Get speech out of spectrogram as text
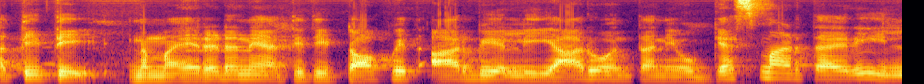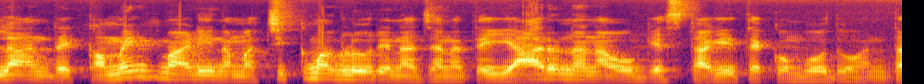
ಅತಿಥಿ, ನಮ್ಮ ಎರಡನೇ ಅತಿಥಿ ಟಾಕ್ ವಿತ್ ಆರ್ ಬಿಯಲ್ಲಿ ಯಾರು ಅಂತ ನೀವು ಗೆಸ್ ಮಾಡ್ತಾ ಇರಿ, ಇಲ್ಲ ಅಂದ್ರೆ ಕಮೆಂಟ್ ಮಾಡಿ ನಮ್ಮ ಚಿಕ್ಕಮಗಳೂರಿನ ಜನತೆ ಯಾರನ್ನ ನಾವು ಗೆಸ್ಟ್ ಆಗಿ ತೆಕ್ಕೊಬಹುದು ಅಂತ.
